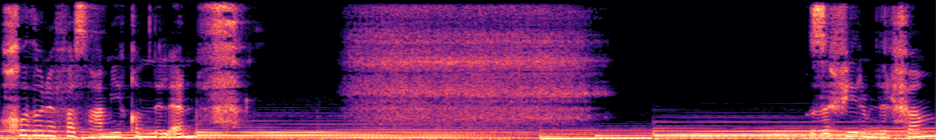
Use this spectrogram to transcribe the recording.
خذوا نفس عميق من الأنف. زفير من الفم.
